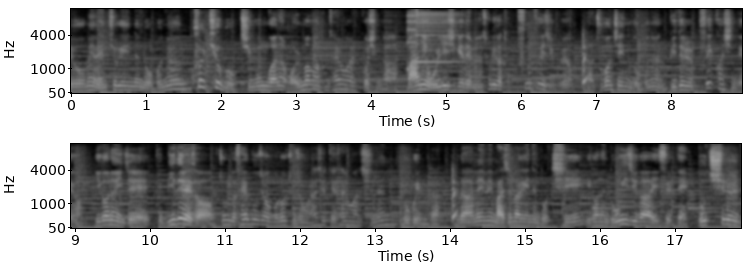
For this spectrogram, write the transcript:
요 맨 왼쪽에 있는 knob는 Cool Tube 진공관을 얼마만큼 사용할 것인가 많이 올리시게 되면 소리가 더 풍부해지고요. 자, 두 번째 있는 knob는 middle frequency인데요. 이거는 이제 그 middle에서 좀 더 세부적으로 조정을 하실 때 사용하시는 knob입니다. 그 다음에 맨 마지막에 있는 notch 이거는 노이즈가 있을 때 notch를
